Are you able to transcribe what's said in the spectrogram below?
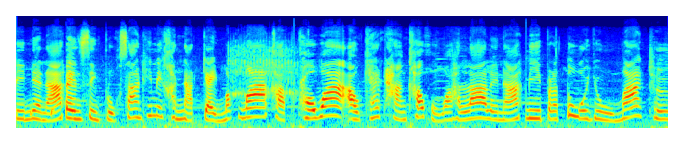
ดินเนี่ยนะ เป็นสิ่งปลูกสร้างที่มีขนาดใหญ่มากๆค่ะ เพราะว่าเอาแค่ทางเข้าของวาฮัลล่าเลยนะ มีประตูอยู่มากถึง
